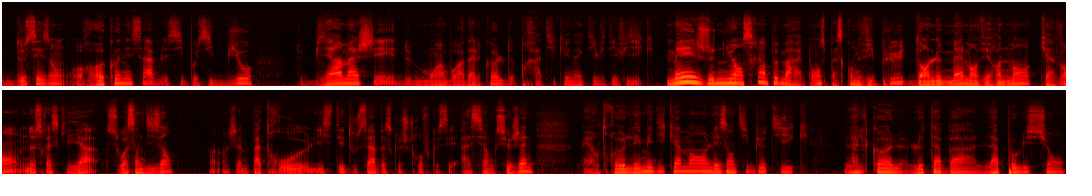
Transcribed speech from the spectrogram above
de saison, reconnaissables, si possible bio, de bien mâcher, de moins boire d'alcool, de pratiquer une activité physique. Mais je nuancerai un peu ma réponse parce qu'on ne vit plus dans le même environnement qu'avant, ne serait-ce qu'il y a 70 ans. Hein, j'aime pas trop euh, lister tout ça parce que je trouve que c'est assez anxiogène, mais entre les médicaments, les antibiotiques, l'alcool, le tabac, la pollution,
